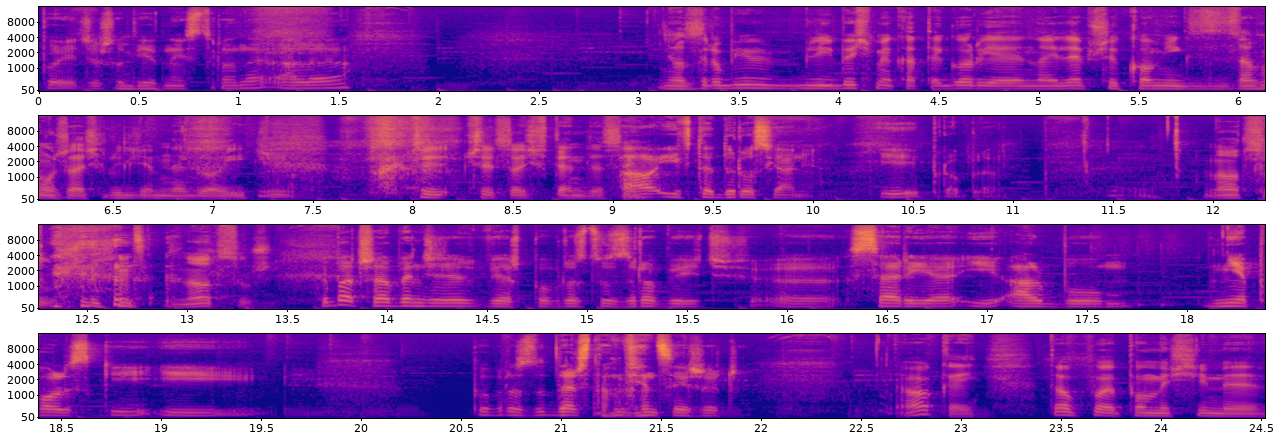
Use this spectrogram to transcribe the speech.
pojedziesz od Mhm. jednej strony, ale No zrobilibyśmy kategorię najlepszy komiks z zamorza śródziemnego i no. czy, czy coś w ten deseń. A i wtedy Rosjanie. I problem. No cóż, no cóż. Chyba trzeba będzie, wiesz, po prostu zrobić y, serię i album niepolski i po prostu dać tam więcej rzeczy. Okej, okay. to pomyślimy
